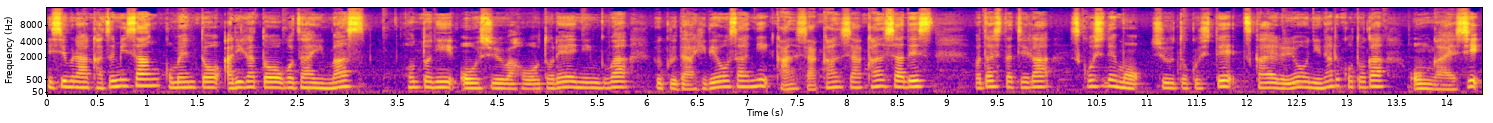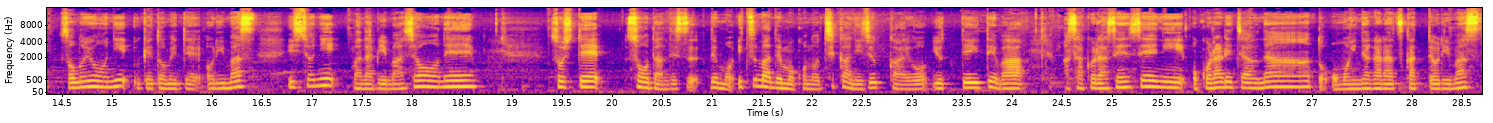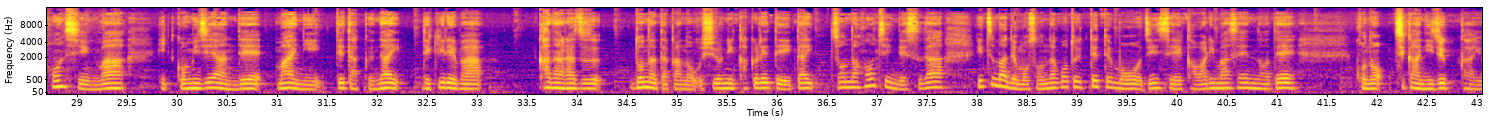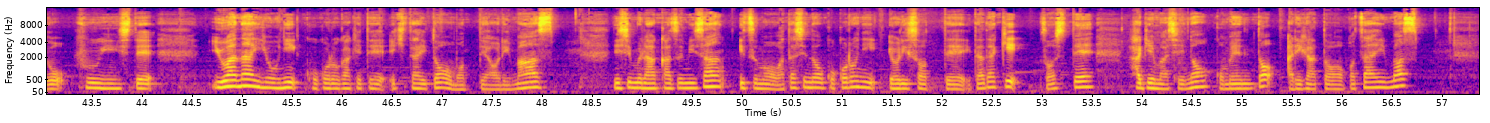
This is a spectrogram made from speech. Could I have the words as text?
西村和美さん、コメントありがとうございます。本当に欧州和法トレーニングは福田秀夫さんに感謝感謝感謝です。私たちが少しでも習得して使えるようになることが恩返しそのように受け止めております一緒に学びましょうねそしてそうなんです。でもいつまでもこの地下20階を言っていては朝倉先生に怒られちゃうなぁと思いながら使っております。本心は引っ込み思案で前に出たくない。できれば必ずどなたかの後ろに隠れていたい。そんな本心ですがいつまでもそんなこと言ってても人生変わりませんのでこの地下20階を封印して言わないように心がけていきたいと思っております。西村和美さんいつも私の心に寄り添っていただきそして励ましのコメントありがとうございます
